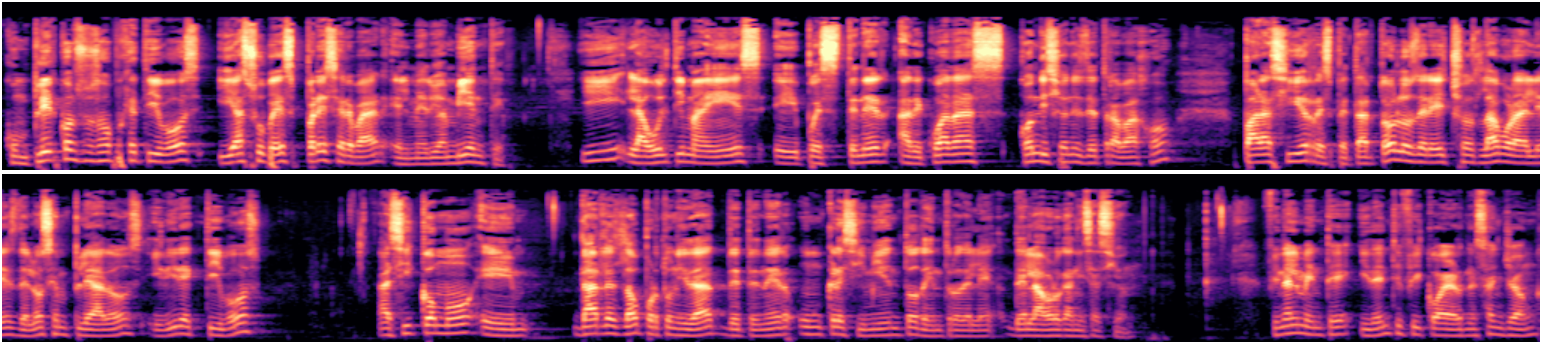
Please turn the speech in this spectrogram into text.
cumplir con sus objetivos y a su vez preservar el medio ambiente. Y la última es eh, pues tener adecuadas condiciones de trabajo para así respetar todos los derechos laborales de los empleados y directivos, así como eh, darles la oportunidad de tener un crecimiento dentro de, de la organización. Finalmente, identificó a Ernest Young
